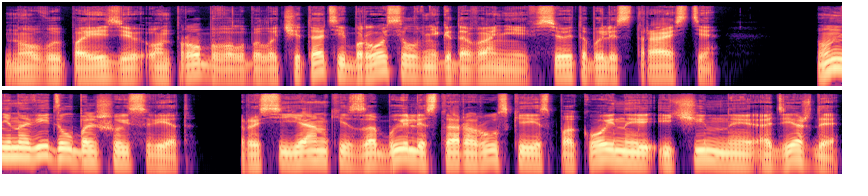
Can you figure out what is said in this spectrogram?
Новую поэзию он пробовал было читать и бросил в негодовании. Все это были страсти. Он ненавидел большой свет, Россиянки забыли старорусские спокойные и чинные одежды,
